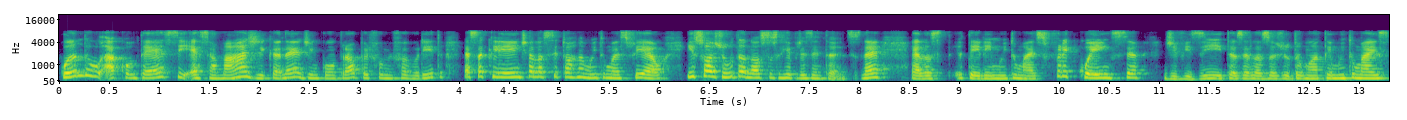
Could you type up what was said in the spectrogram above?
quando acontece essa mágica, né, de encontrar o perfume favorito, essa cliente ela se torna muito mais fiel. Isso ajuda nossos representantes, né? Elas terem muito mais frequência de visitas, elas ajudam a ter muito mais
